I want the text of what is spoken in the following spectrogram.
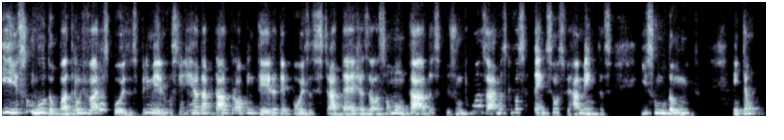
E isso muda o padrão de várias coisas. Primeiro, você tem de readaptar a tropa inteira. Depois, as estratégias elas são montadas junto com as armas que você tem, que são as ferramentas. Isso muda muito. Então,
